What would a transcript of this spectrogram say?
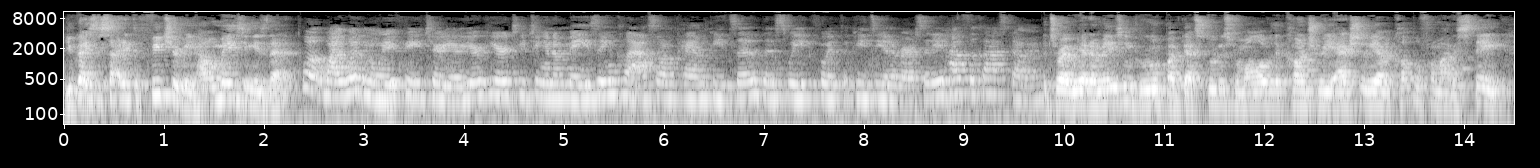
you guys decided to feature me. How amazing is that? Well, why wouldn't we feature you? You're here teaching an amazing class on pan pizza this week with the Pizza University. How's the class going? That's right. We had an amazing group. I've got students from all over the country. Actually, we have a couple from out of state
